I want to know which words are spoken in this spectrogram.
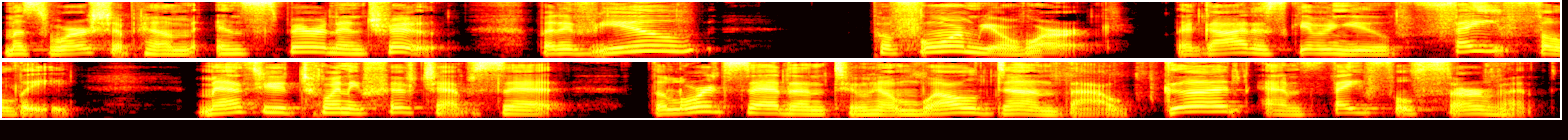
must worship him in spirit and truth. But if you perform your work that God has given you faithfully, Matthew 25th chapter said, the Lord said unto him, well done, thou good and faithful servant.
